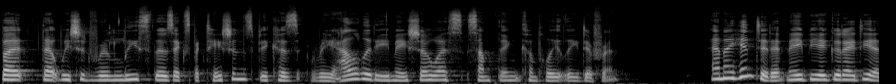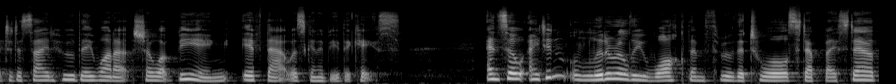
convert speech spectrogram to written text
but that we should release those expectations because reality may show us something completely different. And I hinted it may be a good idea to decide who they want to show up being if that was going to be the case. And so I didn't literally walk them through the tool step by step,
